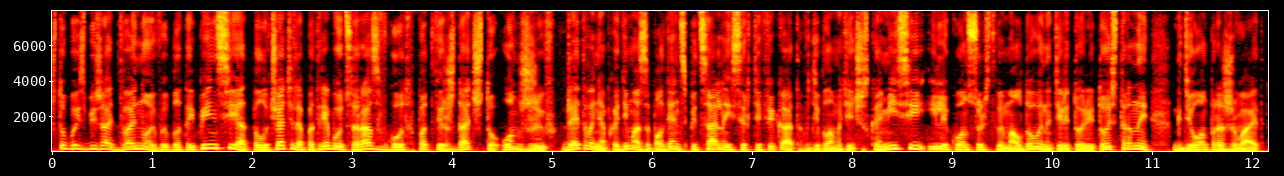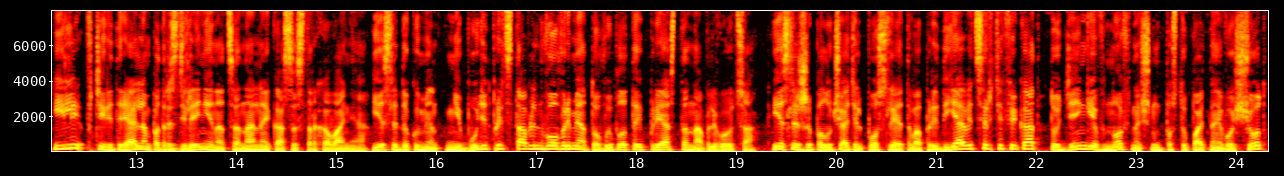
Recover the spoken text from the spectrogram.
Чтобы избежать двойной выплаты пенсии, от получателя потребуется раз в год подтверждать, что он жив. Для этого необходимо заполнять специальный сертификат в дипломатической миссии или консульстве Молдовы на территории той страны, где он проживает, или в территориальном подразделении Национальной кассы страхования. Если документ не будет представлен вовремя, то выплаты приостанавливаются. Если же получатель после этого предъявит сертификат, то деньги вновь начнут поступать на его счет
